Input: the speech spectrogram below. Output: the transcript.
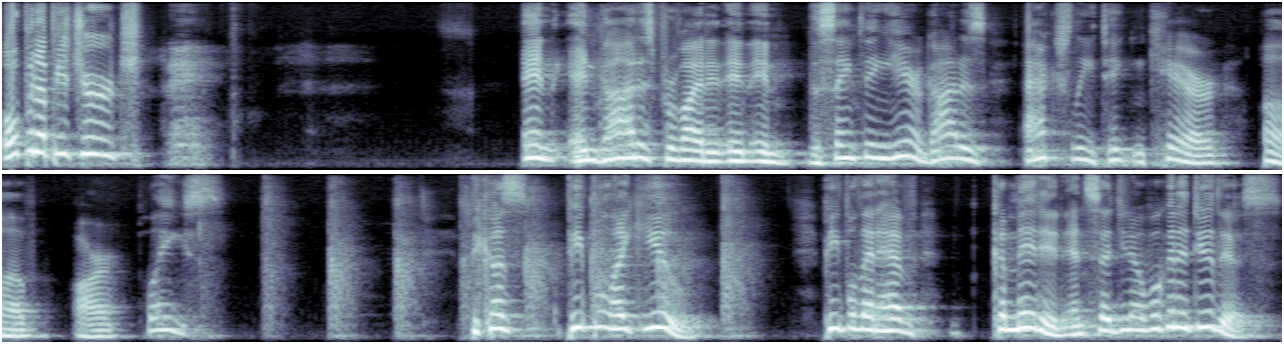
Open up your church. And, and God has provided, and, and the same thing here, God is actually taking care of our place. Because people like you, people that have committed and said, you know, we're going to do this.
